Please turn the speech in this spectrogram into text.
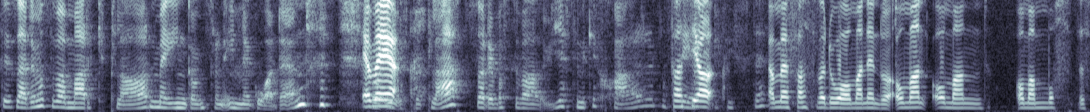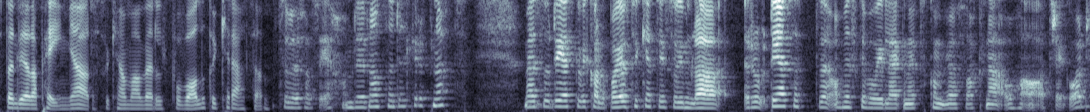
Det är så här, det måste vara markplan med ingång från innergården. ja, och men jag, uteplats och det måste vara jättemycket charm och Fast jag- ja men fast vadå om man ändå, om man, om man, om man måste spendera pengar så kan man väl få vara lite kräsen. Så vi får se om det är någon som dyker upp något. Men så det ska vi kolla på. Jag tycker att det är så himla roligt. Dels att eh, om vi ska bo i lägenhet så kommer jag sakna att ha trädgård,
